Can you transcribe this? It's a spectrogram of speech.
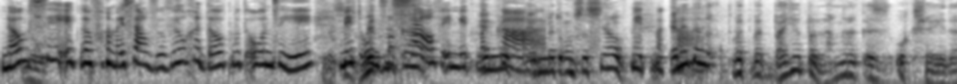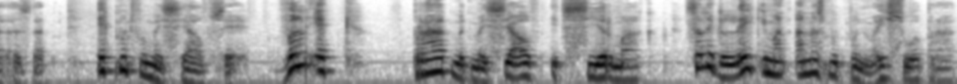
Nou No. sê ek nou vir myself, hoeveel geduld moet ons hê met ons mekaar. self en met mekaar. En met, en met onsself. Met En ek dink wat wat baie belangrik is ook Shaida is dat ek moet vir myself sê, wil ek praat met myself iets seermaak? Sal ek lyk iemand anders moet met my so praat?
